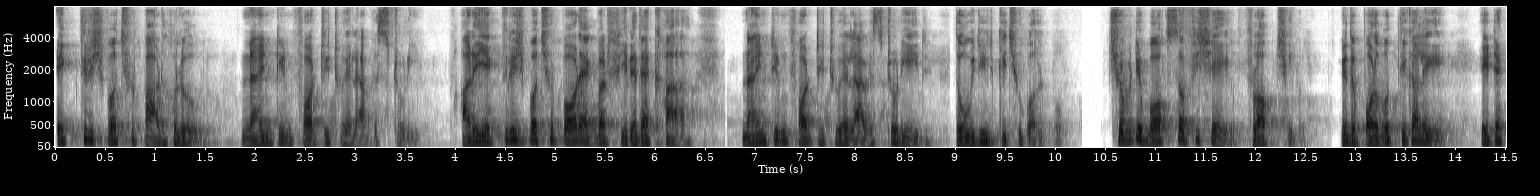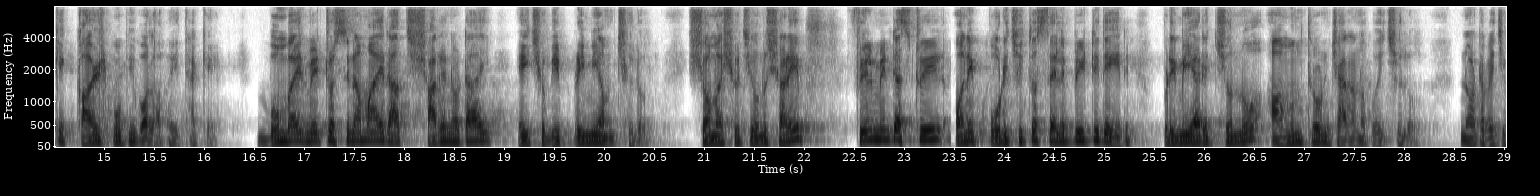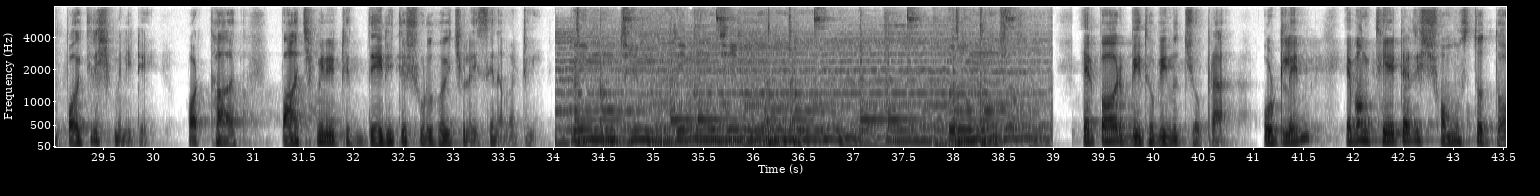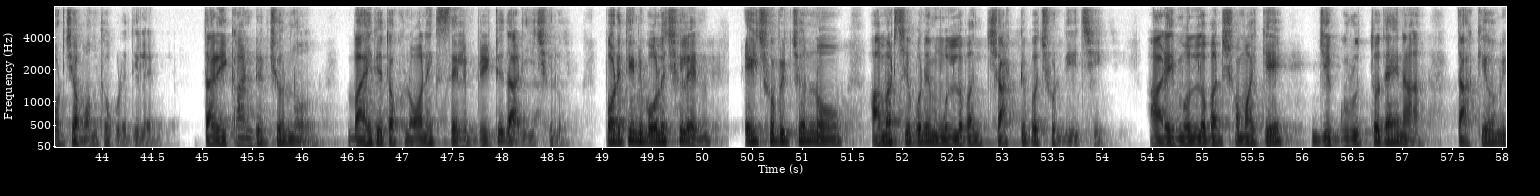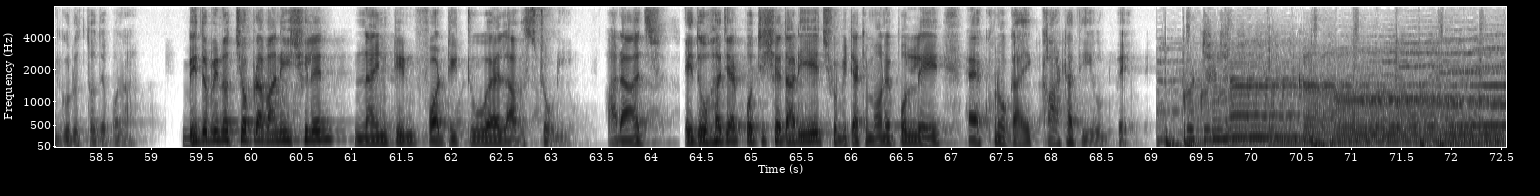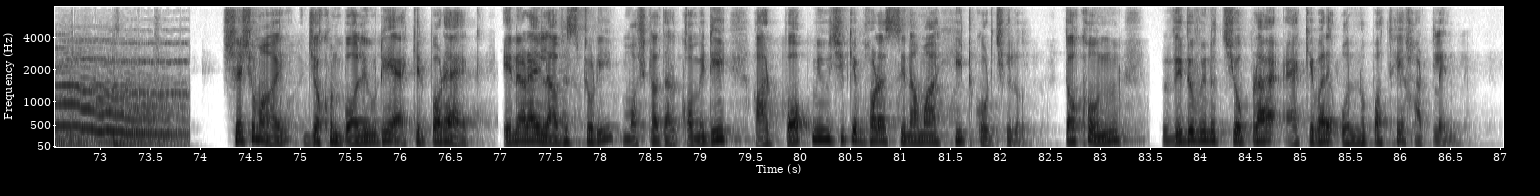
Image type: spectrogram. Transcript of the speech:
একত্রিশ বছর পার হলো nineteen forty two a love story আর এই একত্রিশ বছর পর একবার ফিরে দেখা nineteen forty two a love স্টোরির তৈরির কিছু গল্প। ছবিটি বক্স অফিসে ফ্লপ ছিল, কিন্তু পরবর্তীকালে এটাকে কাল্ট মুভি বলা হয়ে থাকে। বোম্বাইয়ের মেট্রো সিনেমায় রাত সাড়ে নটায় এই ছবির প্রিমিয়াম ছিল। সময়সূচি অনুসারে ফিল্ম ইন্ডাস্ট্রির অনেক পরিচিত সেলিব্রিটিদের প্রিমিয়ারের জন্য আমন্ত্রণ জানানো হয়েছিল। নটা বেজে পঁয়ত্রিশ মিনিটে অর্থাৎ পাঁচ মিনিট দেরিতে শুরু হয়েছিল এই সিনেমাটি। এরপর বিধু বিনোদ চোপড়া উঠলেন এবং থিয়েটারের সমস্ত দরজা বন্ধ করে দিলেন। তার এই কাণ্ডের জন্য বাইরে তখন অনেক সেলিব্রিটি দাঁড়িয়েছিল পরে তিনি বলেছিলেন এই ছবির জন্য আমার জীবনে মূল্যবান চারটি বছর দিয়েছি। আর এই মূল্যবান সময়কে যে গুরুত্ব দেয় না তাকেও আমি গুরুত্ব দেব না। বিধু বিনোদ চোপড়া বানিয়েছিলেন nineteen forty two a love story. আর আজ এই দু হাজার পঁচিশে দাঁড়িয়ে ছবিটাকে মনে পড়লে এখনও গায়ে কাঁটা দিয়ে উঠবে। সে সময় যখন বলিউডে একের পর এক এনআরআই লাভ স্টোরি মশলাদার কমেডি আর পপ মিউজিকে ভরা সিনেমা হিট করছিল তখন বিধু বিনোদ চোপড়া একেবারে অন্য পথে হাঁটলেন।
